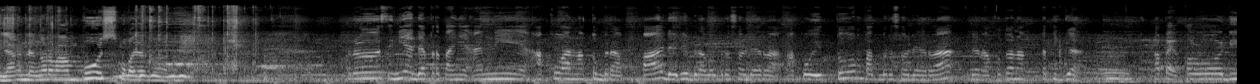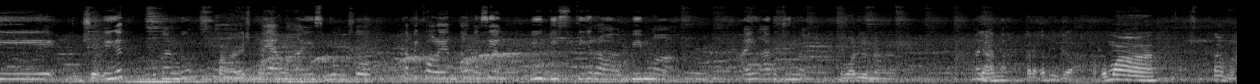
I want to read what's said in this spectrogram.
jangan denger mampus pokoknya mampus. Terus ini ada pertanyaan nih, aku anak keberapa dari berapa bersaudara? Aku itu empat bersaudara dan aku tuh anak ketiga. Hmm. Apa ya? Kalau di Bungsu. inget bukan bungsu, Pangais ya Mangais bungsu. Tapi kalau yang tahu pasti yang Yudhistira, Bima, Aing Arjuna. keluar Yuna Mana yang apa? karena ketiga aku mah sama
